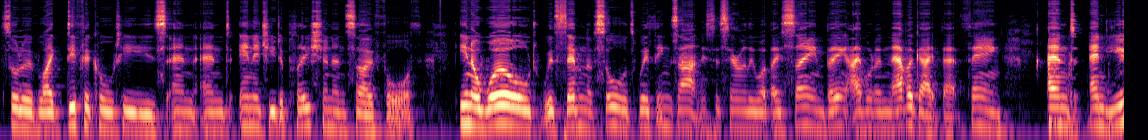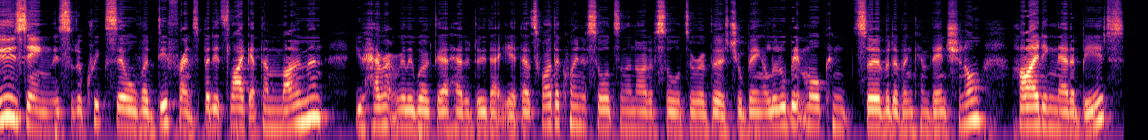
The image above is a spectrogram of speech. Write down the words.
sort of like difficulties and, and energy depletion and so forth. In a world with Seven of Swords where things aren't necessarily what they seem, being able to navigate that thing and and using this sort of quicksilver difference but it's like at the moment you haven't really worked out how to do that yet that's why the queen of swords and the knight of swords are reversed you're being a little bit more conservative and conventional hiding that a bit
